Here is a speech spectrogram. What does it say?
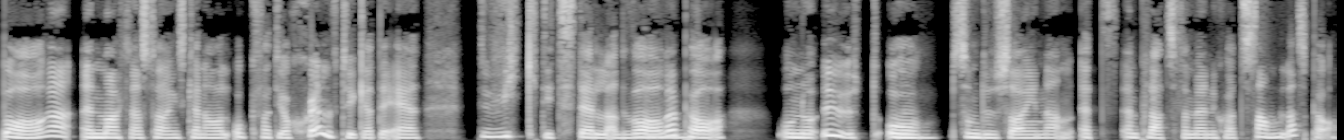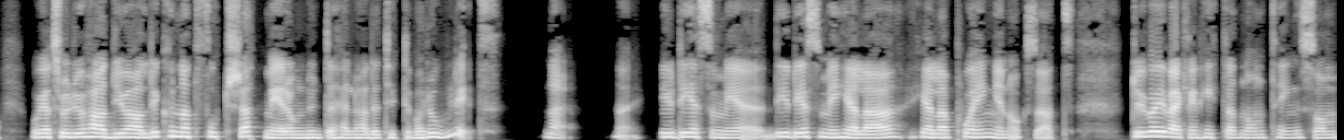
bara en marknadsföringskanal och för att jag själv tycker att det är ett viktigt ställe att vara Mm. på och nå ut och Mm. som du sa innan, ett, en plats för människor att samlas på. Och jag tror du hade ju aldrig kunnat fortsätta med det om du inte heller hade tyckt det var roligt. Nej. Nej. Det är ju det som är, det är, det som är hela, hela poängen också, att du har ju verkligen hittat någonting som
